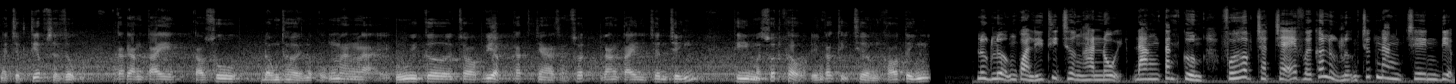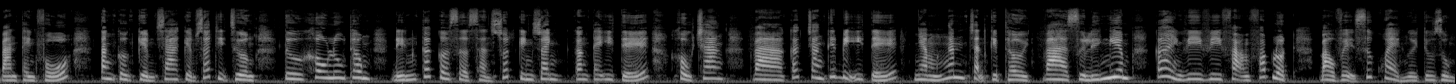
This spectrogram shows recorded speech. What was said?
mà trực tiếp sử dụng các găng tay cao su, đồng thời nó cũng mang lại nguy cơ cho việc các nhà sản xuất găng tay chân chính khi mà xuất khẩu đến các thị trường khó tính lực lượng quản lý thị trường Hà Nội đang tăng cường phối hợp chặt chẽ với các lực lượng chức năng trên địa bàn thành phố, tăng cường kiểm tra kiểm soát thị trường từ khâu lưu thông đến các cơ sở sản xuất kinh doanh găng tay y tế, khẩu trang và các trang thiết bị y tế nhằm ngăn chặn kịp thời và xử lý nghiêm các hành vi vi phạm pháp luật bảo vệ sức khỏe người tiêu dùng.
